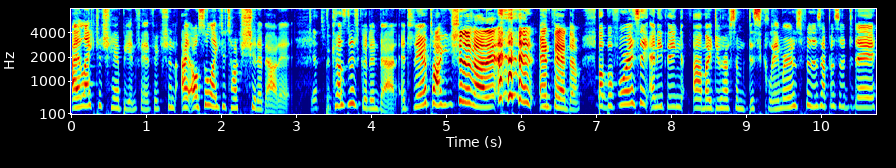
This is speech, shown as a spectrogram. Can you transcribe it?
I like to champion fan fiction, I also like to talk shit about it. That's fair. Because there's good and bad. And today I'm talking shit about it and fandom. But before I say anything, um, I do have some disclaimers for this episode today.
